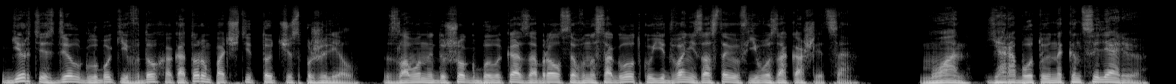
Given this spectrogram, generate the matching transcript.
Герти сделал глубокий вдох, о котором почти тотчас пожалел. Зловонный душок балыка забрался в носоглотку, едва не заставив его закашляться. «Муан, я работаю на канцелярию.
